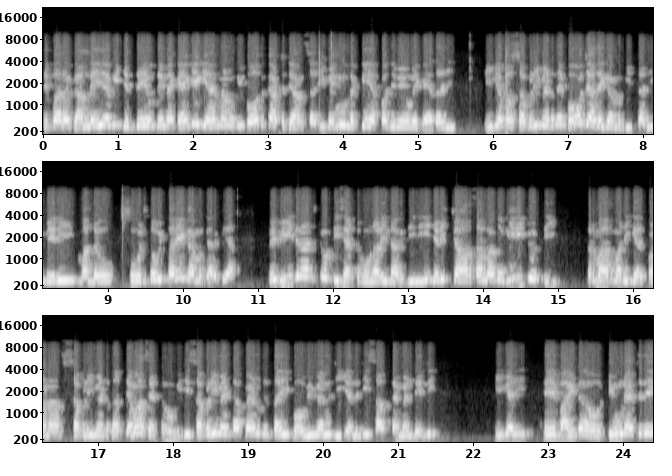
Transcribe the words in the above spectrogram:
ਤੇ ਪਰ ਗੱਲ ਇਹ ਆ ਵੀ ਜਿੱਦੇ ਉਹਦੇ ਮੈਂ ਕਹਿ ਕੇ ਗਿਆ ਇਹਨਾਂ ਨੂੰ ਵੀ ਬਹੁਤ ਘੱਟ ਚਾਂਸ ਆ ਜੀ, ਮੈਨੂੰ ਲੱਗੇ ਆਪਾਂ ਜਿਵੇਂ ਉਵੇਂ ਕਹਿਤਾ ਜੀ। ਠੀਕ ਆ, ਪਰ ਸਪਲੀਮੈਂਟ ਨੇ ਬਹੁਤ ਜ਼ਿਆਦਾ ਕੰਮ ਕੀਤਾ ਜੀ। ਮੇਰੀ ਮੰਨ ਲਓ ਸੋਚ ਤੋਂ ਵੀ ਪਰੇ ਕੰਮ ਕਰ ਗਿਆ। ਵੀ 20 ਦਿਨਾਂ 'ਚ ਝੋਟੀ ਸੈੱਟ ਹੋਣ ਵਾਲੀ ਲੱਗਦੀ ਨਹੀਂ, ਜਿਹੜੀ 4 ਸਾਲਾਂ ਤੋਂ 20 ਦੀ ਝੋਟੀ, ਪਰਮਾਤਮਾ ਦੀ ਕਿਰਪਾ ਨਾਲ ਸਪਲੀਮੈਂਟ ਦਾ ਜਮਾ ਸੈੱਟ ਹੋ ਗਈ ਜੀ। ਸਪਲੀਮੈਂਟ ਆਪਾਂ ਇਹਨੂੰ ਦਿੱਤਾ ਸੀ ਬੋਵੀਮੈਨ ਜੀਐਲ ਜੀ 7 ml ਡੇਲੀ ਠੀਕ ਹੈ ਜੀ, ਤੇ ਵਾਈਟ ਟਿਊਨ ਐਚ ਦੇ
